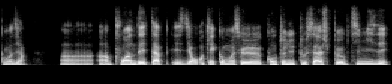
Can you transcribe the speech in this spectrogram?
comment dire, un, point d'étape et se dire, OK, comment est-ce que, compte tenu de tout ça, je peux optimiser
